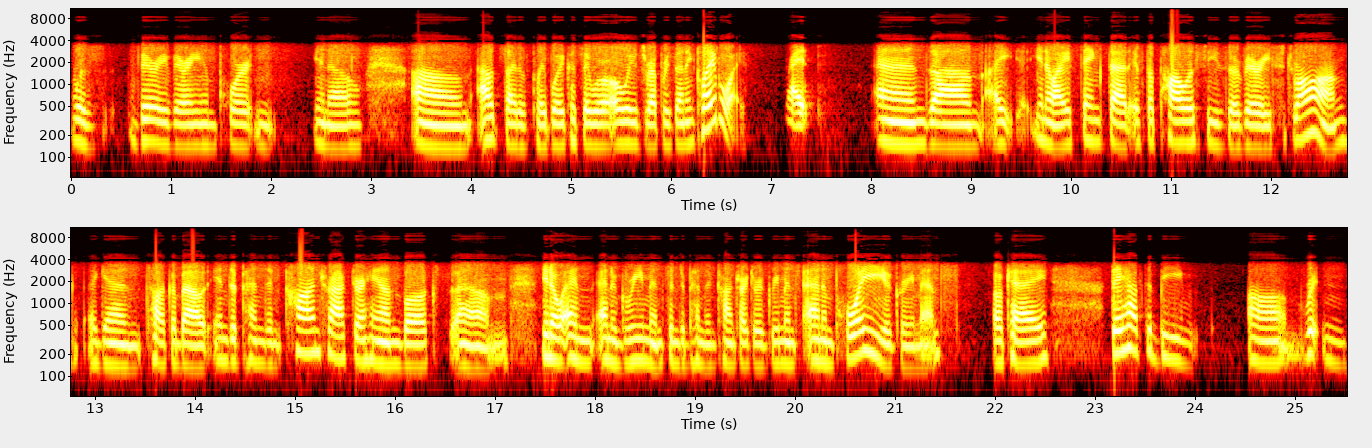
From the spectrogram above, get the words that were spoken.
was very, very important. You know, um, outside of Playboy because they were always representing Playboy. Right. And um, I, you know, I think that if the policies are very strong, again, talk about independent contractor handbooks, um, you know, and and agreements, independent contractor agreements, and employee agreements. Okay, they have to be um, written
